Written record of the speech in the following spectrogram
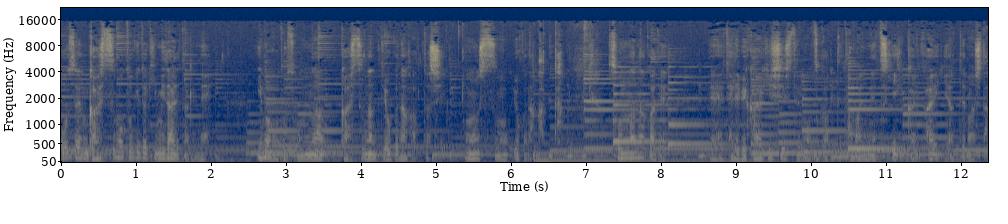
当然画質も時々乱れたりね。今ほどそんな画質なんて良くなかったし音質も良くなかった。そんな中で、えー、テレビ会議システムを使ってたまにね月1回会議やってました。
